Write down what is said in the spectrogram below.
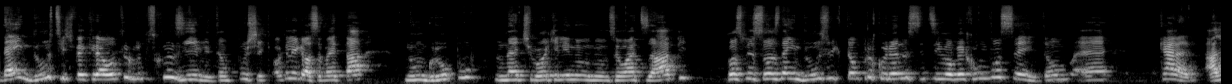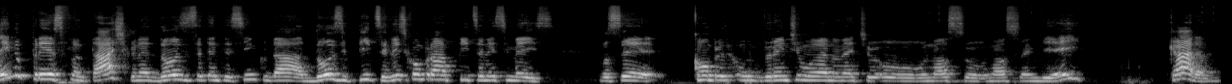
da indústria, a gente vai criar outro grupo exclusivo. Então, puxa, olha que legal, você vai estar num grupo, no network ali no, no seu WhatsApp, com as pessoas da indústria que estão procurando se desenvolver como você. Então, é, cara, além do preço fantástico, né? 12,75 dá 12 pizzas. Em vez de comprar uma pizza nesse mês, você compra um, durante um ano né, o, o, nosso, o nosso MBA. Cara,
